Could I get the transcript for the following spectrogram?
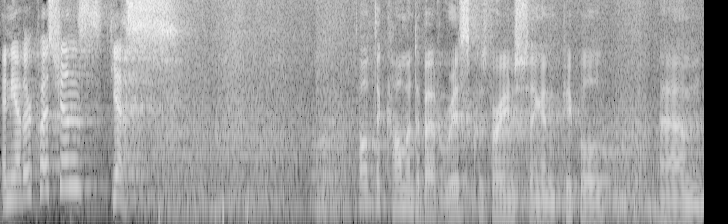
Any other questions? Yes. Thought the comment about risk was very interesting and people. Um,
